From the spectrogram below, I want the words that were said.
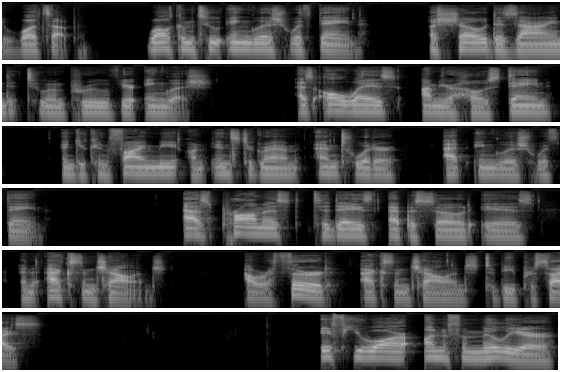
what's up? Welcome to English with Dane, a show designed to improve your English. As always, I'm your host, Dane, and you can find me on Instagram and Twitter at English with Dane. As promised, today's episode is an accent challenge, our third accent challenge to be precise. If you are unfamiliar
